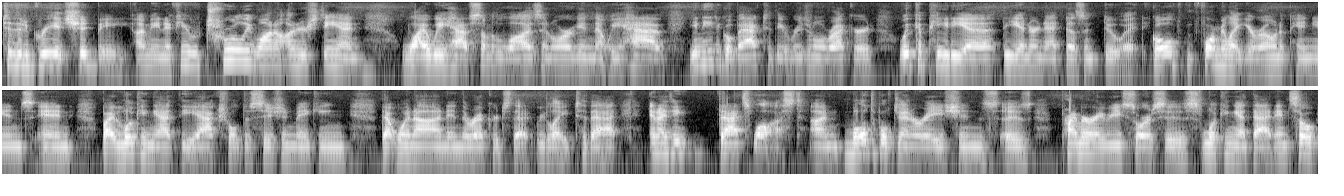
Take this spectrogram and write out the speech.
to the degree it should be. I mean, if you truly want to understand why we have some of the laws in Oregon that we have, you need to go back to the original record. Wikipedia, the internet doesn't do it. Go formulate your own opinions and by looking at the actual decision making that went on and the records that relate to that. And I think that's lost on multiple generations as primary resources looking at that. And so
